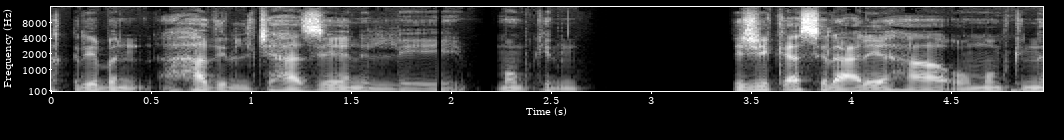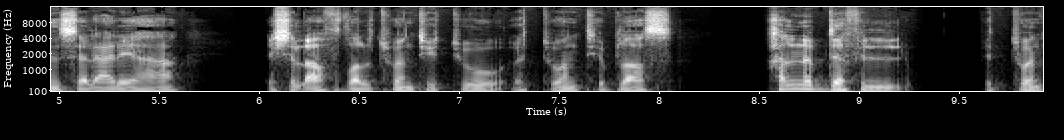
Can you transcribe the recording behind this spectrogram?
تقريبا هذه الجهازين اللي ممكن تجيك أسئلة عليها وممكن نسأل عليها. إيش الأفضل 22 20 Plus خلينا نبدأ في ال 20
